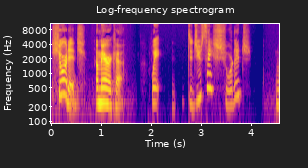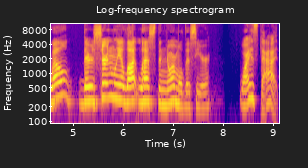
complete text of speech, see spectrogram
Shortage. America. Did you say shortage? Well, there's certainly a lot less than normal this year. Why is that?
